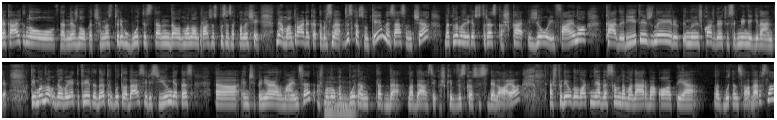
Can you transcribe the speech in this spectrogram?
nekaltinau, ten nežinau, kad čia mes turim būti ten dėl mano antrosios pusės ar panašiai. Ne, man atrodo, kad, ta prasme, viskas ok, mes esam čia, bet tada man reikia sutrasti kažką žiauriai faino, ką daryti, žinai, ir nu, iš ko aš galėčiau sėkmingai gyventi. Tai mano galvoje tikrai tada turbūt labiausiai ir įsijungia tas uh, entrepreneurial mindset. Aš manau, kad mm. būtent tada labiausiai kažkaip viskas susidėliojo. Aš pradėjau galvoti nebe samdomą darbą, o apie vat, būtent savo verslą.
